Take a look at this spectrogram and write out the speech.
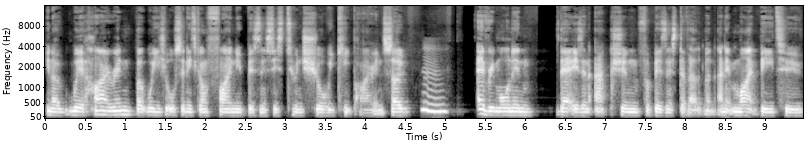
You know, we're hiring, but we also need to go and find new businesses to ensure we keep hiring. So Hmm. every morning there is an action for business development and it might be to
